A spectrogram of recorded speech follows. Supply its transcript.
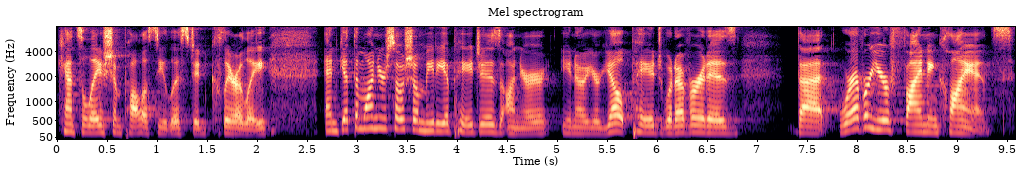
cancellation policy listed clearly. And get them on your social media pages, on your, you know, your Yelp page, whatever it is that wherever you're finding clients,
